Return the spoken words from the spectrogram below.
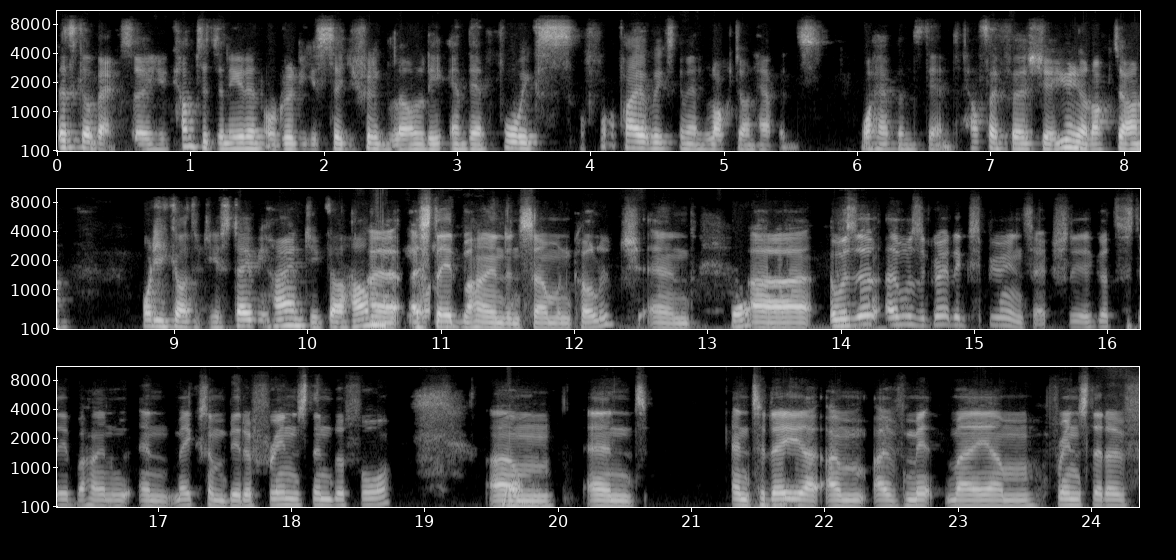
let's go back. So you come to Dunedin already. You said you're feeling lonely, and then four weeks, four, five weeks, and then lockdown happens. What happens then? How's that first year? You're in your lockdown. What do you go to? Do you stay behind? Do you go home? Uh, I stayed behind in Salmond College, and yeah. uh, it was a it was a great experience. Actually, I got to stay behind and make some better friends than before. Um, yeah. and and today I, am I've met my um friends that I've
